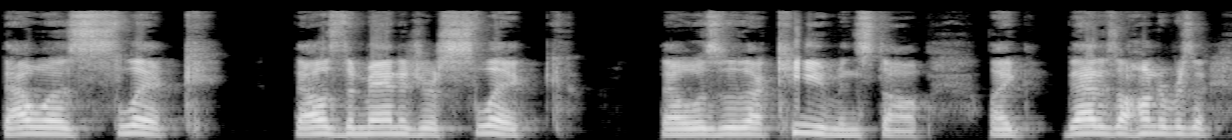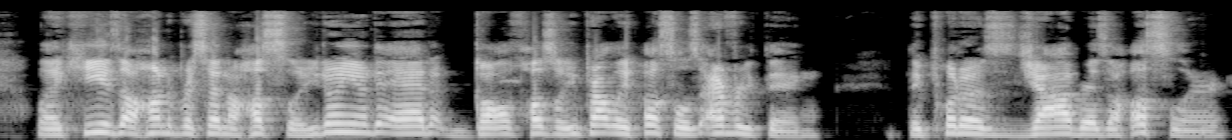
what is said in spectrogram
That was Slick. That was the manager Slick. That was Akeem and stuff. Like that is hundred percent. Like he is hundred percent a hustler. You don't even have to add golf hustle. He probably hustles everything. They put his job as a hustler.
